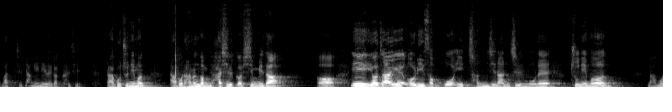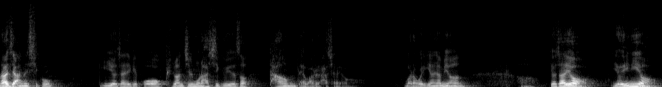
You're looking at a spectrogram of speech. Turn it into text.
맞지. 당연히 내가 크지. 라고 주님은 답을 하는 겁니다. 하실 것입니다. 어, 이 여자의 어리석고 이 천진한 질문에 주님은 나무라지 않으시고 이 여자에게 꼭 필요한 질문을 하시기 위해서 다음 대화를 하셔요. 뭐라고 얘기하냐면 어, 여자여 여인이여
